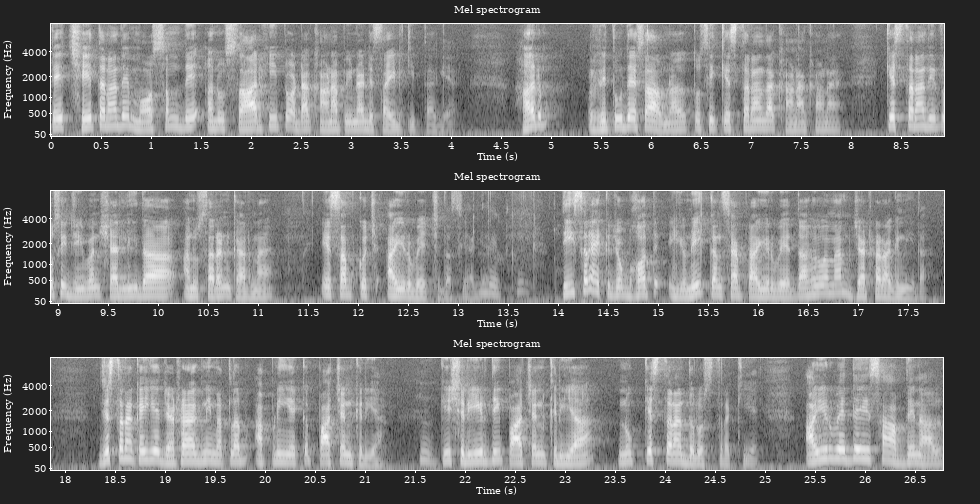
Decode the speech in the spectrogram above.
ਤੇ 6 ਤਰ੍ਹਾਂ ਦੇ ਮੌਸਮ ਦੇ ਅਨੁਸਾਰ ਹੀ ਤੁਹਾਡਾ ਖਾਣਾ ਪੀਣਾ ਡਿਸਾਈਡ ਕੀਤਾ ਗਿਆ। ਹਰ ਰਿਤੂ ਦੇ ਹਿਸਾਬ ਨਾਲ ਤੁਸੀਂ ਕਿਸ ਤਰ੍ਹਾਂ ਦਾ ਖਾਣਾ ਖਾਣਾ ਹੈ ਕਿਸ ਤਰ੍ਹਾਂ ਦੀ ਤੁਸੀਂ ਜੀਵਨ ਸ਼ੈਲੀ ਦਾ ਅਨੁਸਰਣ ਕਰਨਾ ਹੈ ਇਹ ਸਭ ਕੁਝ ਆਯੁਰਵੇਦ ਚ ਦੱਸਿਆ ਗਿਆ। ਤੀਸਰਾ ਇੱਕ ਜੋ ਬਹੁਤ ਯੂਨੀਕ ਕਨਸੈਪਟ ਆਯੁਰਵੇਦ ਦਾ ਹੈ ਉਹ ਹੈ ਮੈਮ ਜਠਰ ਅਗਨੀ ਦਾ। ਜਿਸ ਤਰ੍ਹਾਂ ਕਹੀਏ ਜਠਰ ਅਗਨੀ ਮਤਲਬ ਆਪਣੀ ਇੱਕ ਪਾਚਨ ਕਿਰਿਆ ਕਿ ਸਰੀਰ ਦੀ ਪਾਚਨ ਕਿਰਿਆ ਨੂੰ ਕਿਸ ਤਰ੍ਹਾਂ ਦਰੁਸਤ ਰੱਖੀਏ। ਆਯੁਰਵੇਦ ਦੇ ਹਿਸਾਬ ਦੇ ਨਾਲ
